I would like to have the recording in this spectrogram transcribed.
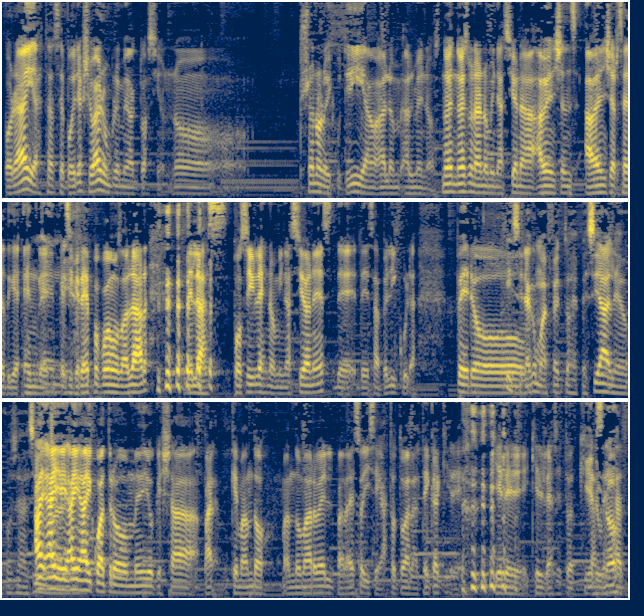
Por ahí hasta se podría llevar un premio de actuación. No. Yo no lo discutiría, al, al menos. No, es- no es una nominación a Avengers, Avengers Endgame, Endgame. que si querés después podemos hablar de las posibles nominaciones de, de esa película. Pero. Y sería como efectos especiales o cosas así. Hay, hay, hay, hay cuatro medio que ya pa- que mandó, mandó Marvel para eso y se gastó toda la teca, quiere, quiere, quiere las, Quiere las, uno. esta-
